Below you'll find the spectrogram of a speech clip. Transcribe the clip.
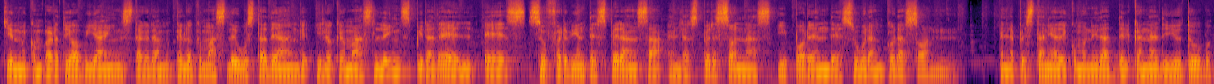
quien me compartió vía Instagram que lo que más le gusta de Ang y lo que más le inspira de él es su ferviente esperanza en las personas y por ende su gran corazón. En la pestaña de comunidad del canal de YouTube,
